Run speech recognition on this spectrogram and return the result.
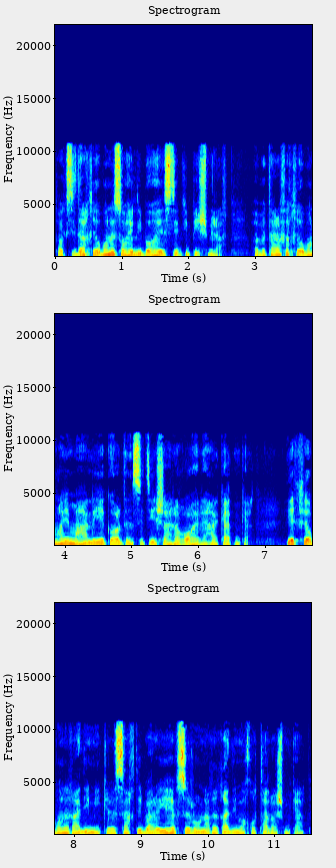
تاکسی در خیابان ساحلی با آهستگی پیش می‌رفت و به طرف خیابانهای محله گاردن سیتی شهر قاهره حرکت می‌کرد. یک خیابان قدیمی که به سختی برای حفظ رونق قدیم خود تلاش می‌کرد.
